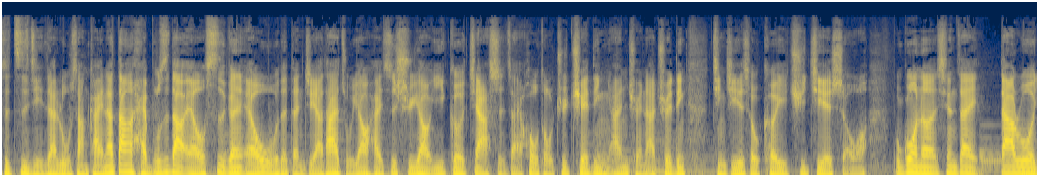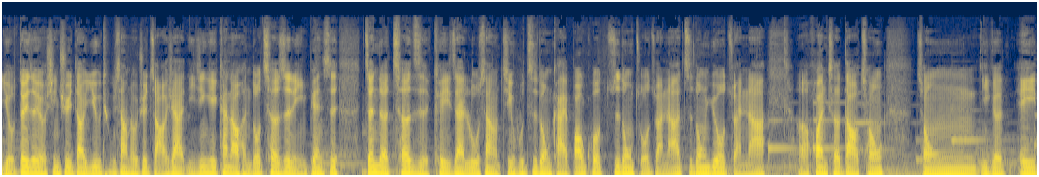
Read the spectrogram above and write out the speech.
是自己在路上开。那当然还不是到 L 四跟 L 五的等级啊，它主要还是需要一个驾驶在后头去确定安全啊，确定紧急的时候可以去接手哦。不过呢，现在大家如果有对这有兴趣，到 YouTube 上头去找一下，已经可以看到很多测试的影片，是真的车子可以在路上几乎自动开，包括自动左转啊、自动右转啊、呃换车道，从从一个 A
